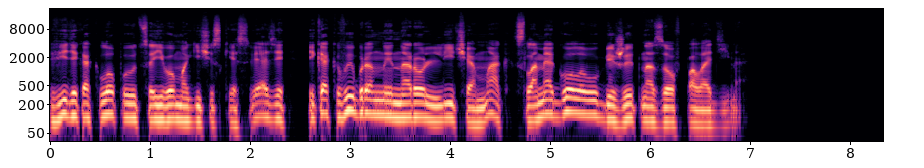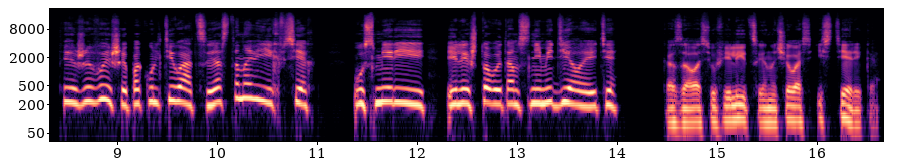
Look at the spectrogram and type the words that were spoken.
видя, как лопаются его магические связи и как выбранный на роль лича маг, сломя голову, бежит на зов паладина. «Ты же выше по культивации, останови их всех! Усмири, или что вы там с ними делаете?» Казалось, у Фелиции началась истерика.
